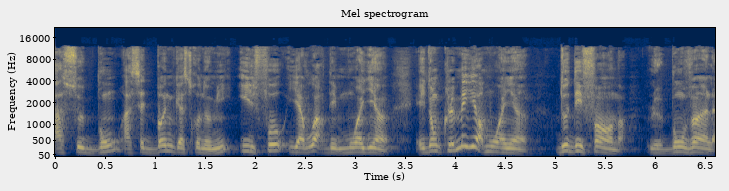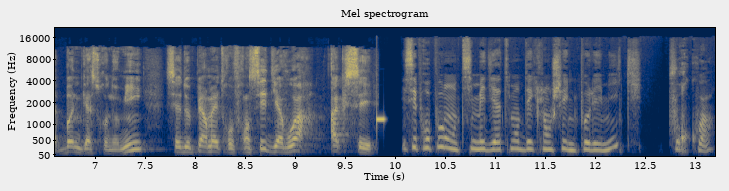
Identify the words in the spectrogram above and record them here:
à ce bon, à cette bonne gastronomie, il faut y avoir des moyens. Et donc le meilleur moyen de défendre le bon vin, la bonne gastronomie, c'est de permettre aux Français d'y avoir accès. Et ces propos ont immédiatement déclenché une polémique. Pourquoi?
